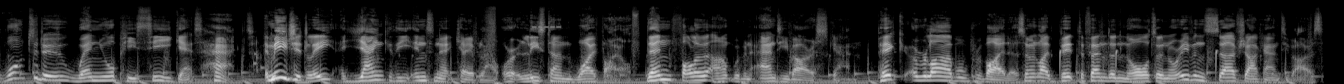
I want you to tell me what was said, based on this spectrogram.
what to do when your PC gets hacked. Immediately, yank the internet cable out, or at least turn the Wi-Fi off. Then follow it up with an antivirus scan. Pick a reliable provider, something like Bitdefender, Norton, or even Surfshark Antivirus.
